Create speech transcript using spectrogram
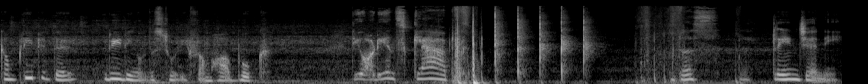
completed the reading of the story from her book. The audience clapped. Thus, the train journey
